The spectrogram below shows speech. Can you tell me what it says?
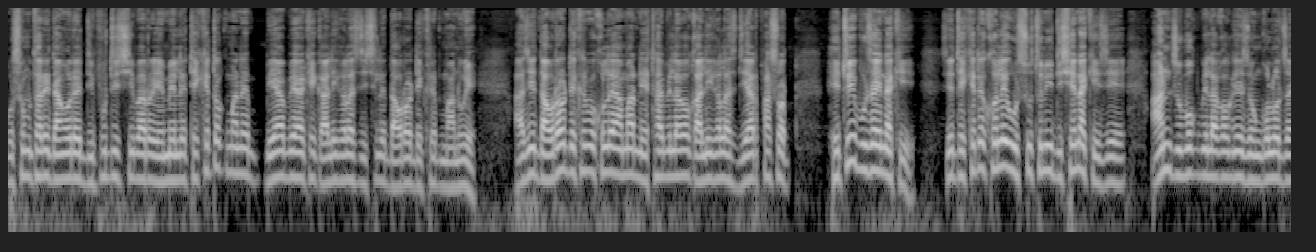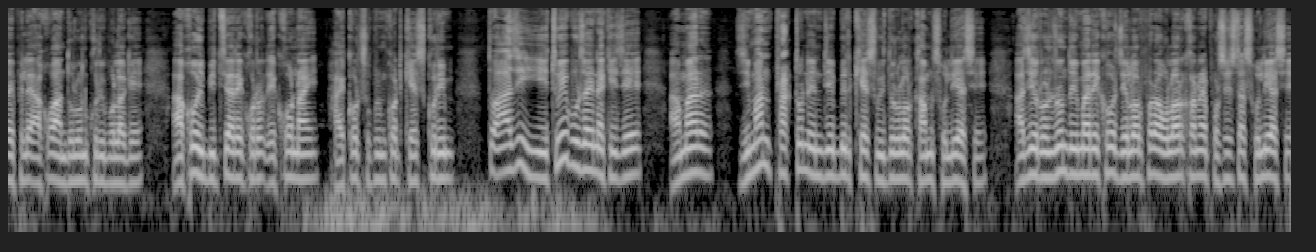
বসুমতাৰী ডাঙৰীয়া ডিপুটি চিফ আৰু এম এল এ তেখেতক মানে বেয়া বেয়াকৈ গালি গালাজ দিছিলে দাউৰৰ দেখ্ৰেপ মানুহে। আজি দাউৰৰ দেখ্ৰেপসকলে আমাৰ নেতাবিলাকক গালি গালাজ দিয়াৰ পাছত সেইটোৱে বুজাই নাকি? যে তেখেতসকলে উচুথনি দিছে নাকি? যে আন যুৱকবিলাকক যে জংঘলত যাই পেলাই আকৌ আন্দোলন কৰিব লাগে আকৌ বি টি আৰ ৰেকৰ্ডত একো নাই হাইকোৰ্ট সুপ্ৰিম কোৰ্ট কেছ কৰিম। তো আজি এইটোৱে বুজাই নাকি যে আমাৰ যিমান প্ৰাক্তন এন ডি এফ বিৰ কেছ উইড্ৰলৰ কাম চলি আছে আজি ৰঞ্জন দৈমাৰীকো জেলৰ পৰা ওলোৱাৰ কাৰণে প্ৰচেষ্টা চলি আছে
